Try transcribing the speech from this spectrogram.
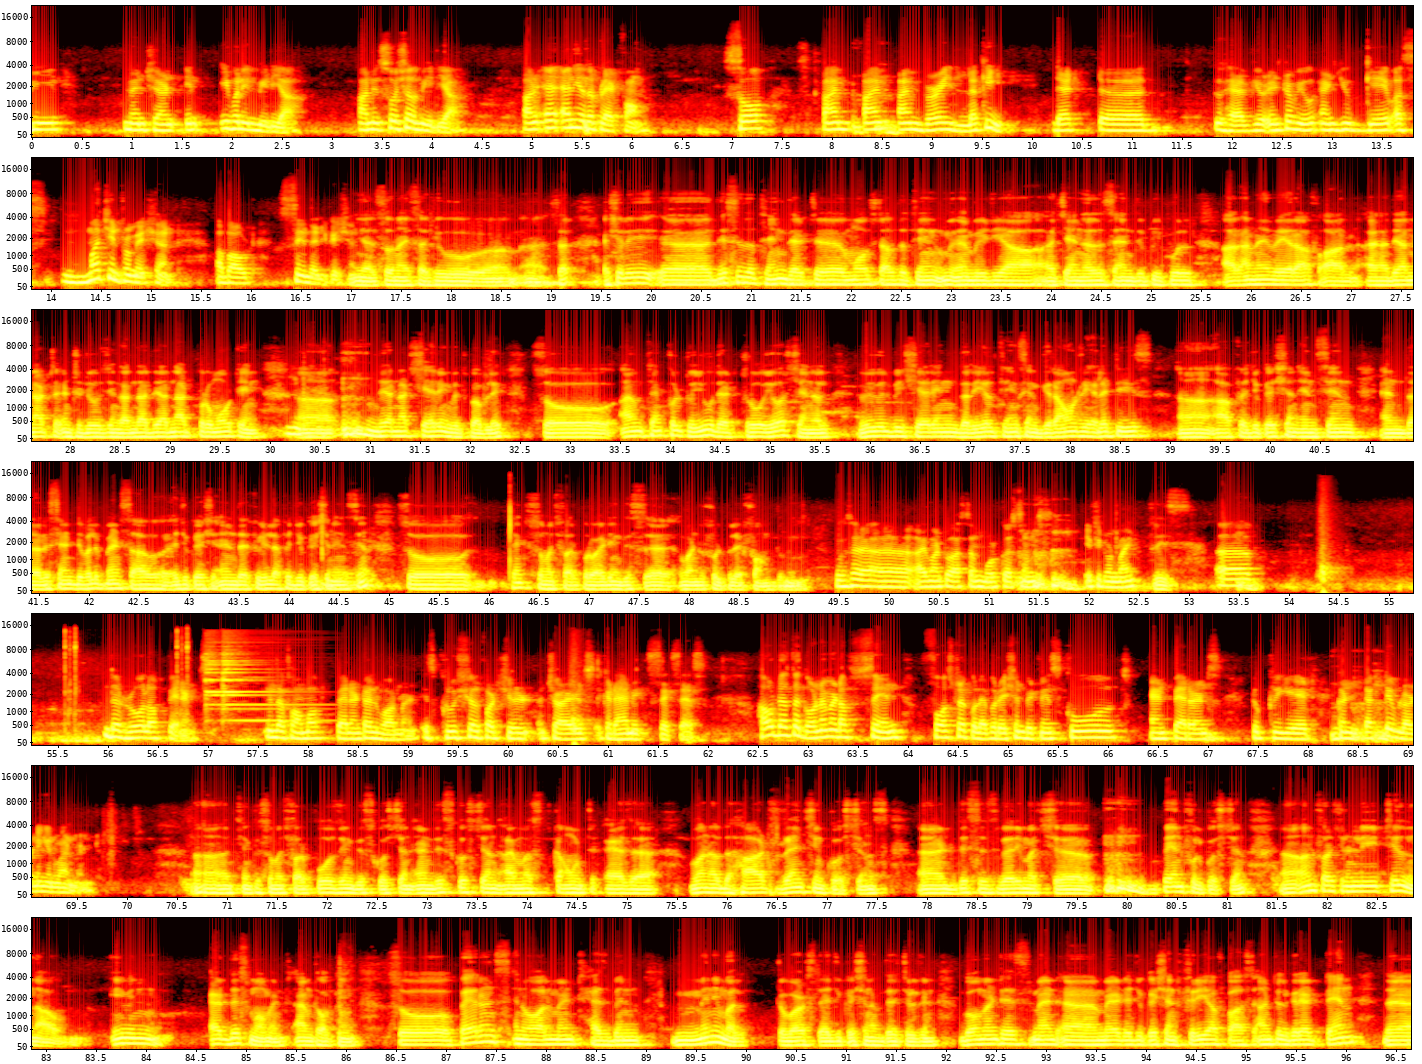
been mentioned in even in media, on in social media, on any other platform. So i'm i'm i'm very lucky that uh, to have your interview and you gave us much information about Sindh education Yeah, so nice of you, um, uh, sir. Actually, uh, this is the thing that uh, most of the thing media uh, channels and the people are unaware of, or uh, they are not introducing, and that they are not promoting. Uh, they are not sharing with public. So I'm thankful to you that through your channel we will be sharing the real things and ground realities of education in Sindh and the recent developments of education in the field of education in Sindh. So thank you so much for providing this uh, wonderful platform to me. Okay, sir uh, i want to ask some more questions if you don't mind Please. uh, the role of parents in the form of parental involvement is crucial for chil- child's academic success. How does the government of Sindh foster collaboration between schools and parents to create conductive learning environment? Uh, thank you so much for posing this question. And this question I must count as a, one of the heart wrenching questions. And this is very much uh, painful question. Uh, unfortunately, till now, even at this moment, I'm talking. So parents' involvement has been minimal towards the education of their children. Government has made, uh, made education free of cost until grade 10. The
